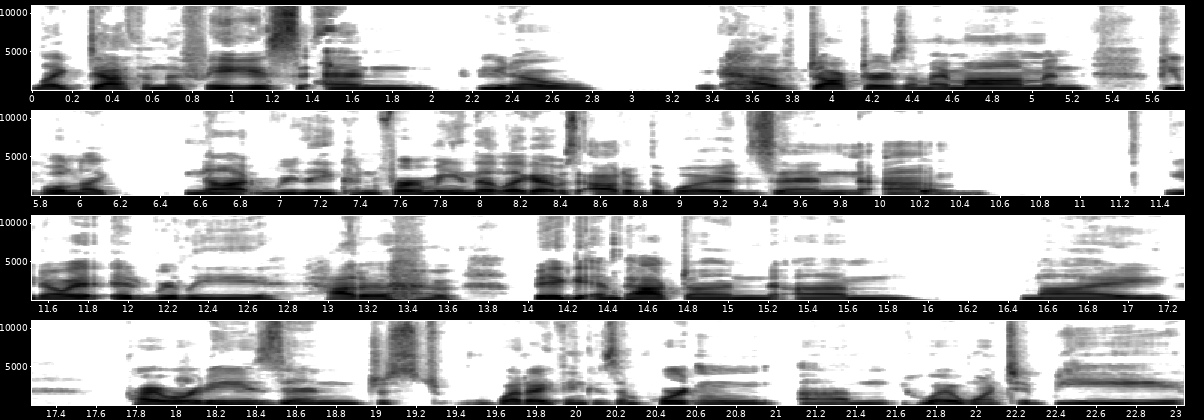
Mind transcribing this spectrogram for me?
like death in the face and you know have doctors and my mom and people like not really confirming that like I was out of the woods and um you know it it really had a big impact on um my priorities and just what I think is important, um, who I want to be,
